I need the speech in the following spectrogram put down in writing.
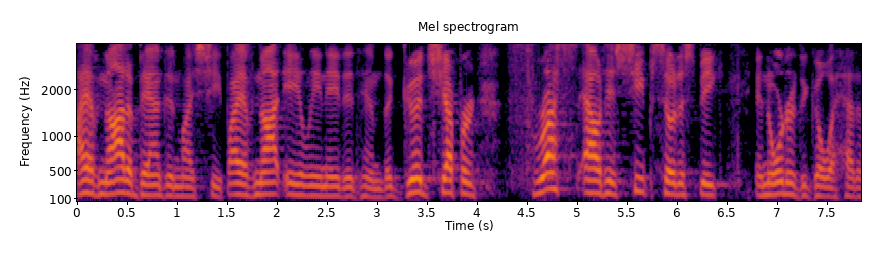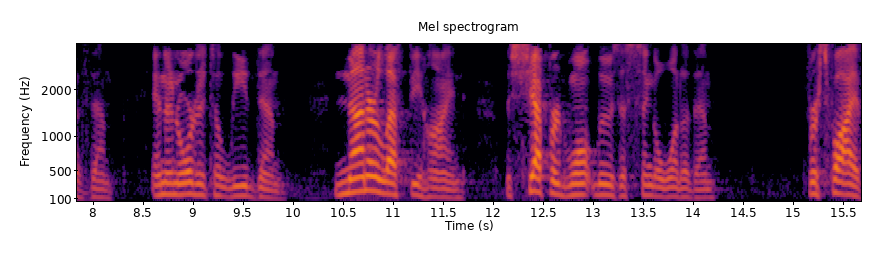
I have not abandoned my sheep. I have not alienated him. The good shepherd thrusts out his sheep, so to speak, in order to go ahead of them and in order to lead them. None are left behind. The shepherd won't lose a single one of them. Verse 5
